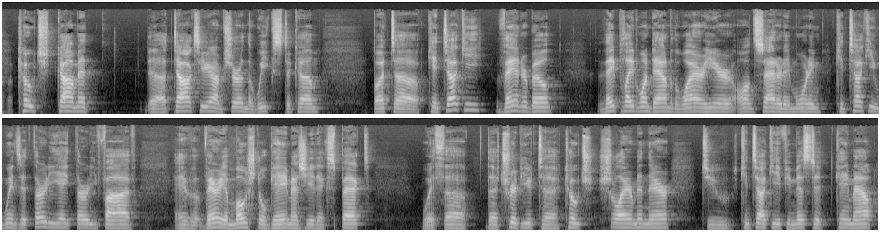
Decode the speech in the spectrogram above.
coach comment uh, talks here, I'm sure, in the weeks to come. But uh, Kentucky, Vanderbilt, they played one down to the wire here on Saturday morning. Kentucky wins it 38 35. A very emotional game, as you'd expect, with uh, the tribute to Coach Schlarman there to Kentucky. If you missed it, came out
